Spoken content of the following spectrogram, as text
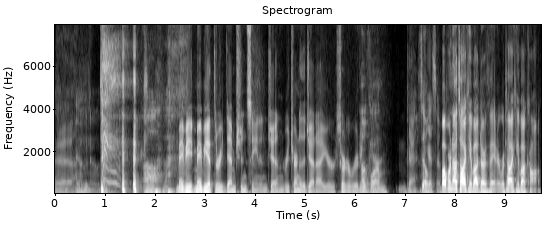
yeah, who knows? uh, Maybe maybe at the redemption scene in Je- Return of the Jedi, you're sort of rooting for him. Okay. So- I guess so. But we're not talking about Darth Vader. We're talking about Kong.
